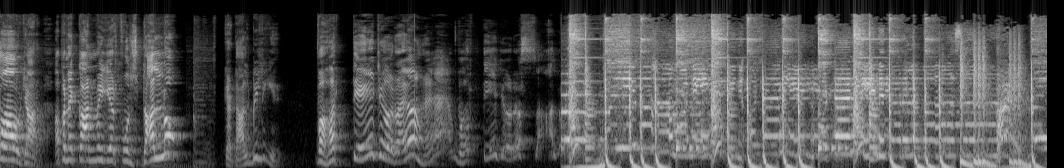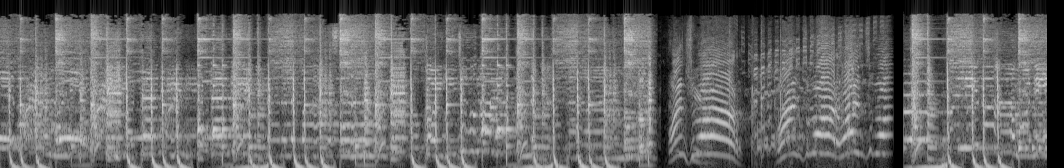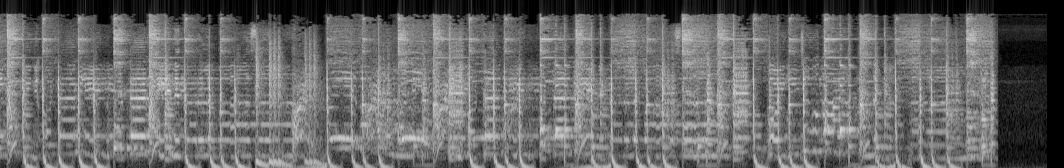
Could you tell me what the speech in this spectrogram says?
तो आओ यार, अपने कान में ईयरफोन्स डाल लो। क्या डाल भी लिए? बहुत तेज हो रहा है बहुत तेज हो रहा साल।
